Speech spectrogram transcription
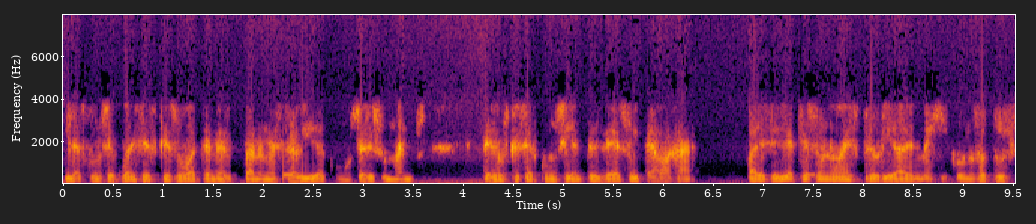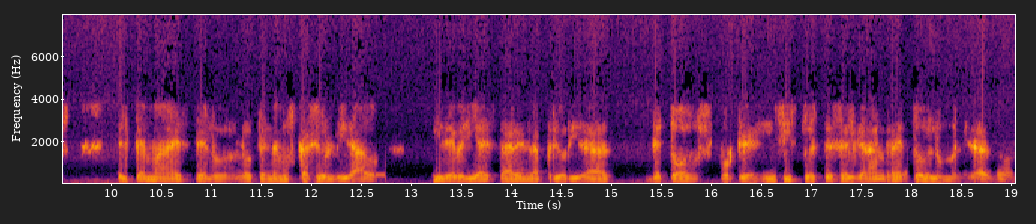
las consecuencias que eso va a tener para nuestra vida como seres humanos. Tenemos que ser conscientes de eso y trabajar. Parecería que eso no es prioridad en México. Nosotros el tema este lo, lo tenemos casi olvidado y debería estar en la prioridad de todos, porque, insisto, este es el gran reto de la humanidad. ¿no?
